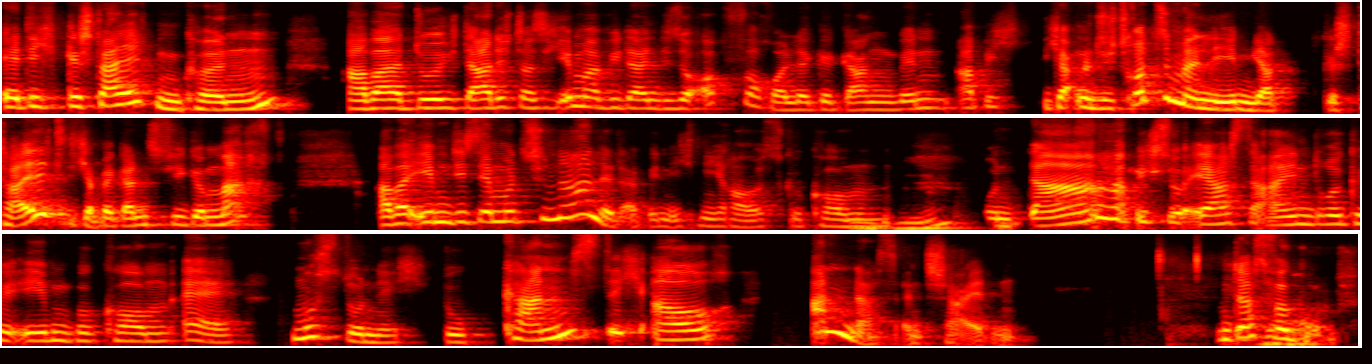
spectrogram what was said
hätte ich gestalten können, aber durch, dadurch, dass ich immer wieder in diese Opferrolle gegangen bin, habe ich, ich habe natürlich trotzdem mein Leben ja gestaltet, ich habe ja ganz viel gemacht, aber eben dieses Emotionale, da bin ich nie rausgekommen. Mhm. Und da habe ich so erste Eindrücke eben bekommen, ey, musst du nicht, du kannst dich auch anders entscheiden. Und das ja. war gut.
